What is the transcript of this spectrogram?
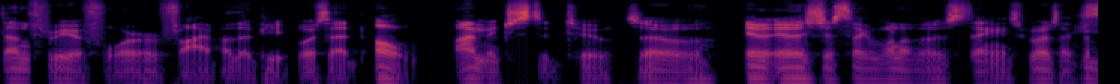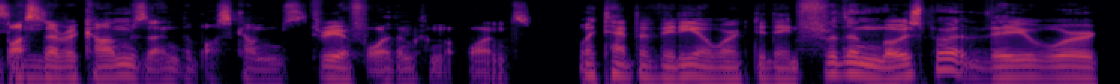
then three or four or five other people said, "Oh, I'm interested too." So it, it was just like one of those things where it's like the bus never comes, and the bus comes. Three or four of them come at once. What type of video work did they? For the most part, they were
